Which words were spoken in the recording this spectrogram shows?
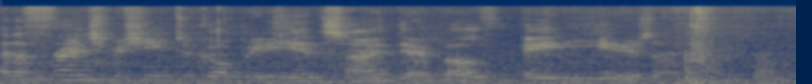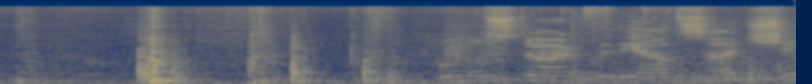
and a French machine to copy the inside. They're both 80 years old. We will start with the outside shape.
